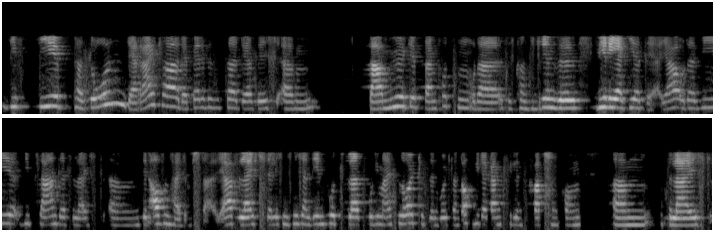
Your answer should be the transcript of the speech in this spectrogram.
die, die Person, der Reiter, der Pferdebesitzer, der sich ähm, da Mühe gibt beim Putzen oder sich konzentrieren will, wie reagiert der, ja, oder wie, wie plant er vielleicht ähm, den Aufenthalt im Stall, ja, vielleicht stelle ich mich nicht an den Putzplatz, wo die meisten Leute sind, wo ich dann doch wieder ganz viel ins Quatschen komme, ähm, vielleicht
